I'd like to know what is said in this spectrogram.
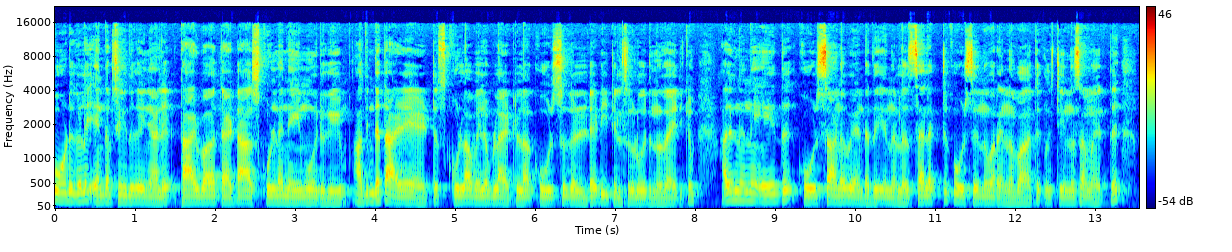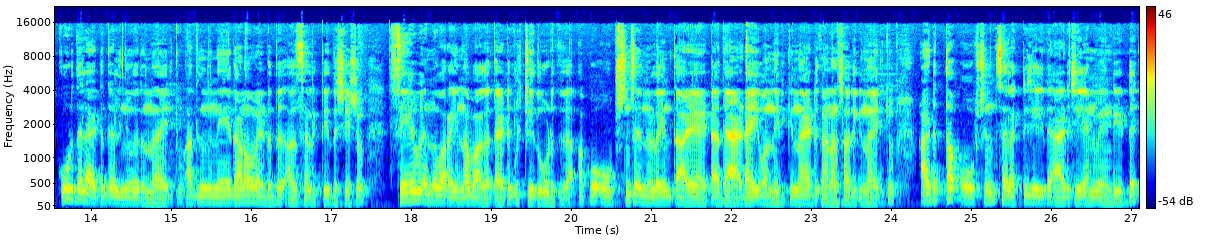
കോഡുകൾ എന്റർ ചെയ്ത് കഴിഞ്ഞാൽ താഴ്ഭാഗത്തായിട്ട് ആ സ്കൂളിന്റെ നെയിം വരികയും അതിന്റെ താഴെയായിട്ട് സ്കൂളിൽ അവൈലബിൾ ആയിട്ടുള്ള കോഴ്സുകളുടെ ഡീറ്റെയിൽസുകൾ വരുന്നതായിരിക്കും. അതിൽ നിന്ന് ഏത് കോഴ്സാണ് വേണ്ടത് എന്നുള്ളത് സെലക്ട് കോഴ്സ് എന്ന് പറയുന്ന ഭാഗത്ത് ക്ലിക്ക് ചെയ്യുന്ന സമയത്ത് കൂടുതലായിട്ട് തെളിഞ്ഞു വരുന്നതായിരിക്കും. അതിൽ നിന്ന് ഏതാണോ വേണ്ടത് അത് സെലക്ട് ചെയ്ത ശേഷം സേവ് എന്ന് പറയുന്ന ഭാഗത്തായിട്ട് ക്ലിക്ക് ചെയ്ത് കൊടുക്കുക. അപ്പോൾ ഓപ്ഷൻസ് എന്നുള്ളതിന് താഴെയായിട്ട് അത് ആഡായി വന്നിരിക്കുന്നതായിട്ട് കാണാൻ സാധിക്കുന്നതായിരിക്കും. അടുത്ത ഓപ്ഷൻ സെലക്ട് ചെയ്ത് ആഡ് ചെയ്യാൻ വേണ്ടിയിട്ട്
